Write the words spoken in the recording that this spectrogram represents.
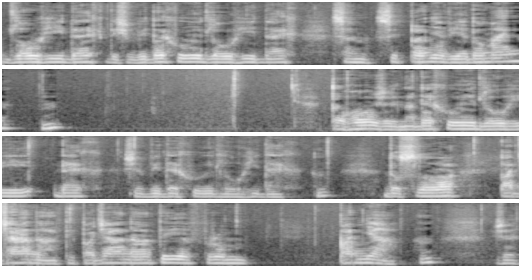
dlouhý dech, když vydechuji dlouhý dech, jsem si plně vědomen hm? toho, že nadechuji dlouhý dech, že vydechuji dlouhý dech. Hm? Doslova pajánáty. Pajánáty je from panya, hm? že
